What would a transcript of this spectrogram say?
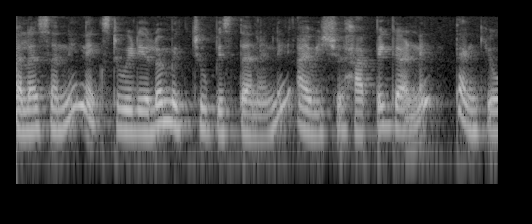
కలర్స్ అన్ని నెక్స్ట్ వీడియోలో మీకు చూపిస్తానండి. I wish you happy garden thank you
